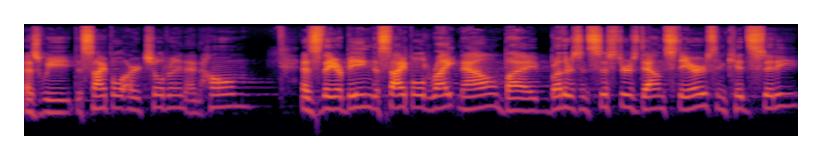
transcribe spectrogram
as we disciple our children at home as they are being discipled right now by brothers and sisters downstairs in Kids City,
